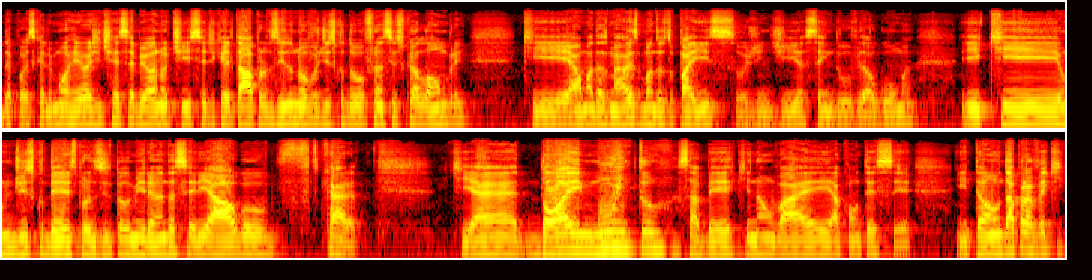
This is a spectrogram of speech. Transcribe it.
depois que ele morreu, a gente recebeu a notícia de que ele estava produzindo o um novo disco do Francisco Elombre, que é uma das maiores bandas do país, hoje em dia, sem dúvida alguma, e que um disco deles produzido pelo Miranda seria algo, cara, que é dói muito saber que não vai acontecer. Então dá pra ver que,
